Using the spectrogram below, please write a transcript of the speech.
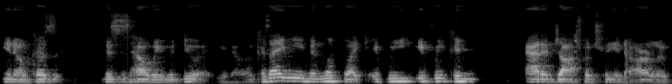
you know, because this is how we would do it, you know. Because I even looked like if we if we could add a Joshua Tree into our loop,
